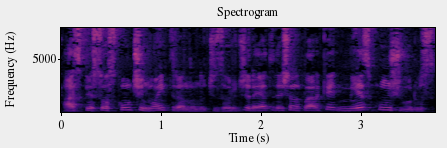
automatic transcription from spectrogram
as pessoas continuam entrando no Tesouro Direto, deixando claro que, mesmo com juros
